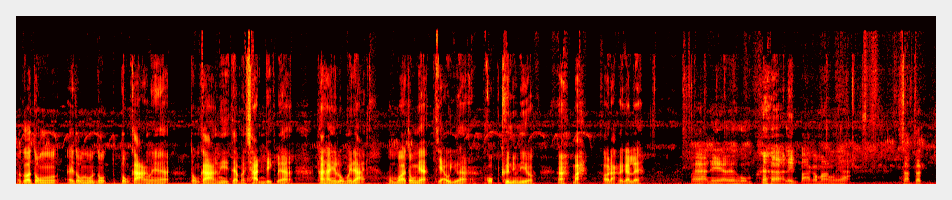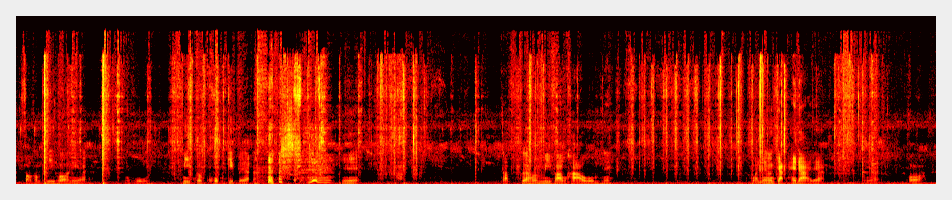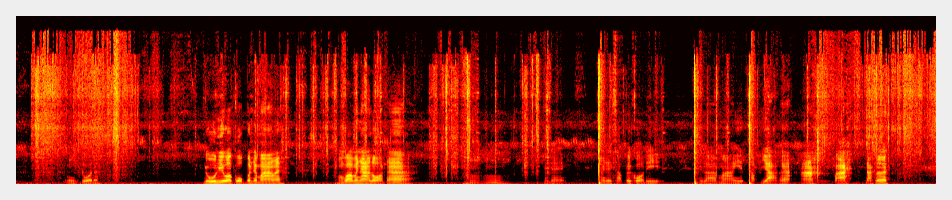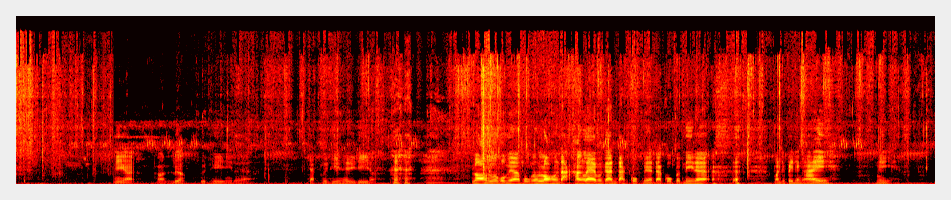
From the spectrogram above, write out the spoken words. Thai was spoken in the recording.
แล้วก็ตรงไอ้ตรงนู้นตรงกลางเลยฮะตรงกลางนี่แต่มันชันดิกเลยฮะถ้าทางจะลงไม่ได้ ผมว่าตรงเนี้ยแจ๋วอยู่ฮะกบขึ้นอยู่นี่อยู่อะมาเอาดักด้วยกันเลยมาฮะนี่เลยครับผมเล่นปลากระมังเลยฮะสับสักสองคำทีพอนี่ฮะโอ้โหมีดก็คมกิบเลยฮะนี่สับเพื่อให้มันมีฟามขาวผมนี่วันนี้ต้องจัดให้ได้เลยอะเนี่ยพอนี่ตัวนึง ดูที่ว่ากบมันจะมาไหมผมว่าไม่น่ารอดนะไม่ได้ ไม่ได้สับไปก่อนที่เวลามาอย่างนี้สับยากนะอะไปดักเลย นี่ฮะก็เลือกพื้นที่นี้เลยฮะจัดพื้นที่ให้ดีๆหน่อยลองดูว่าผมเนี่ยผมก็ลองดักครั้งแรกเหมือนกันดักกบเนี่ยดักกบแบบนี้นะมันจะเป็นยังไง นี่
